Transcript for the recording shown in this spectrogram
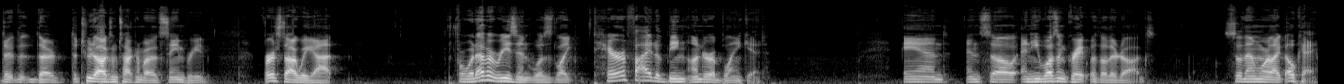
The, the, the two dogs I'm talking about are the same breed. First dog we got, for whatever reason, was like terrified of being under a blanket, and and so and he wasn't great with other dogs. So then we're like, okay,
